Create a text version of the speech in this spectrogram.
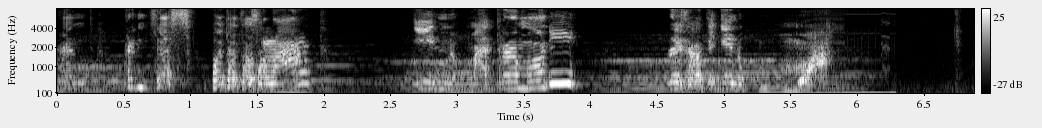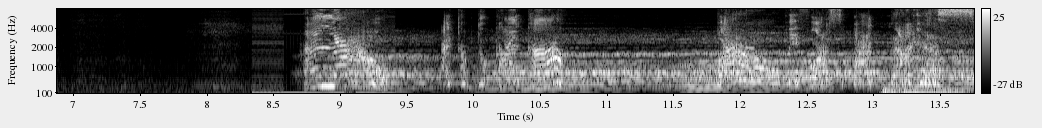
and Princess Potato Salad, in matrimony, resulting in moi. And now, I come to conquer. Bow before Spud Nuggis.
